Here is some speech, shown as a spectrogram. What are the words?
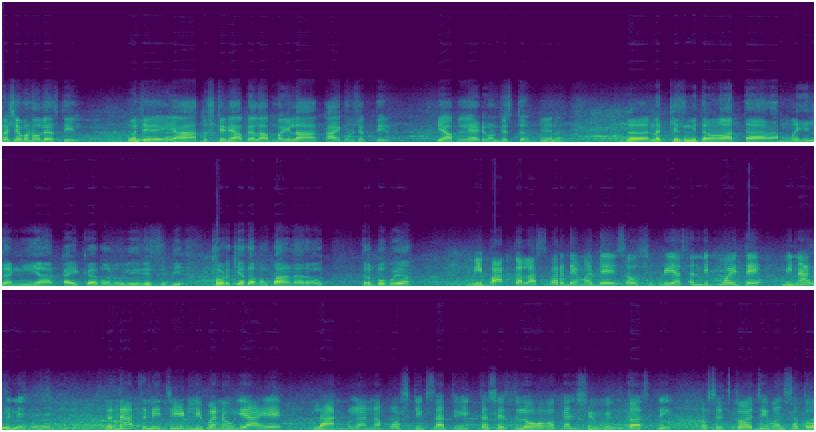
कसे बनवले असतील? म्हणजे या दृष्टीने आपल्याला महिला काय करू शकते हे आपल्याला या ठिकाणी दिसतं. नक्कीच मित्रांनो आता महिलांनी या काय काय बनवली रेसिपी थोडक्यात आपण पाहणार आहोत. तर बघूया. मी पाककला स्पर्धेमध्ये सौ सुप्रिया संदीप मोहिते. मी नाचणी नाचणीची इडली बनवली आहे. लहान मुलांना पौष्टिक सात्विक तसेच लोह व कॅल्शियम युक्त असते. तसेच क जीवनसत्व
